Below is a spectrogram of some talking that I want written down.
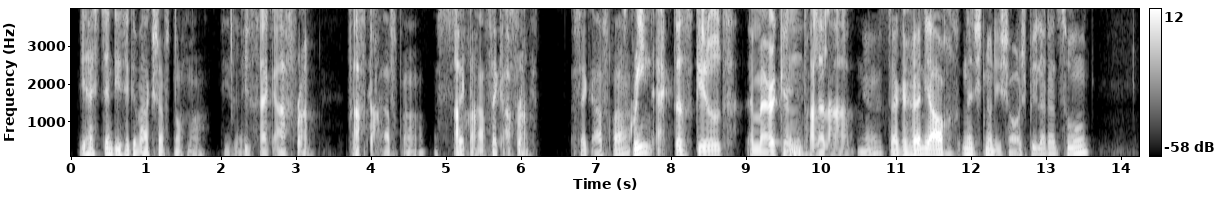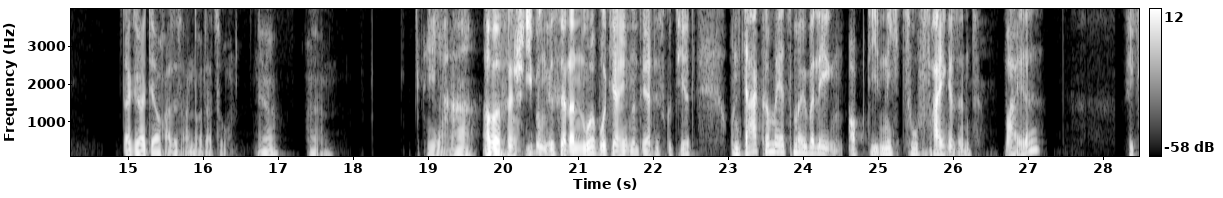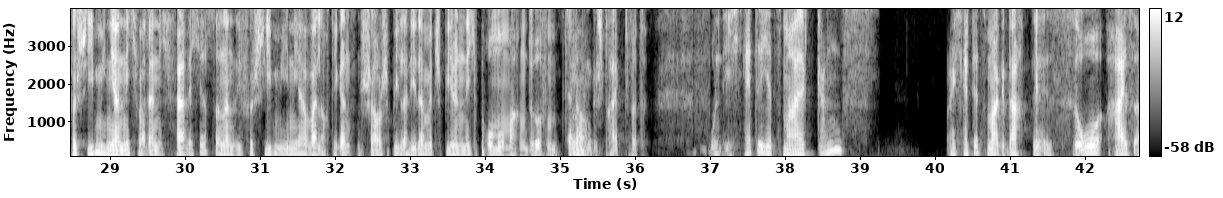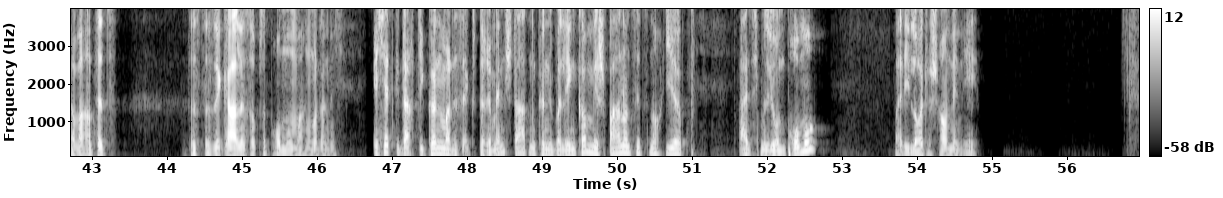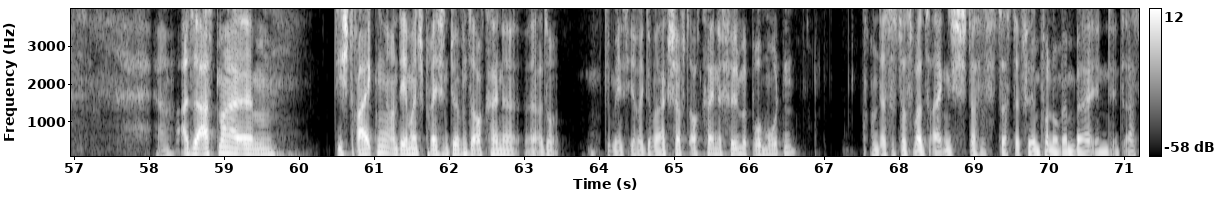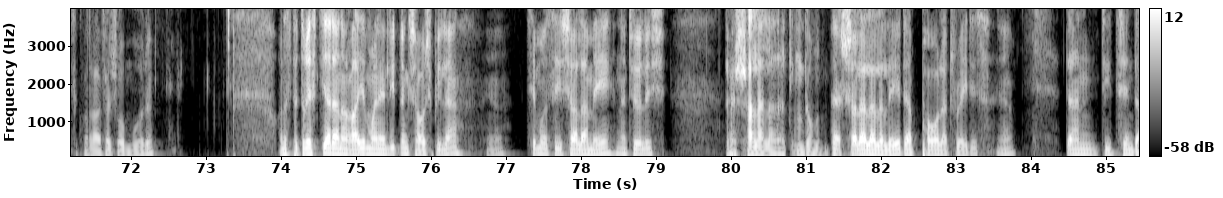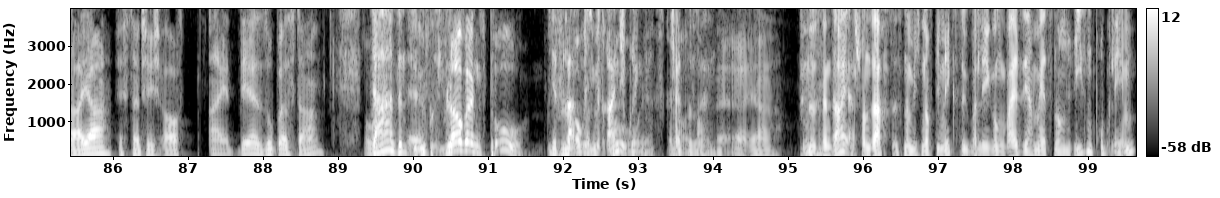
wie heißt denn diese Gewerkschaft nochmal? Diese Die SAG-AFTRA. AFTRA. SAG-AFTRA. AFTRA, SAG-AFTRA. SAG-AFTRA. Screen Actors Guild, American, tralala. Ja, da gehören ja auch nicht nur die Schauspieler dazu, da gehört ja auch alles andere dazu. Ja. Ähm, Ja, aber Verschiebung ist ja dann nur, wurde ja hin und her diskutiert. Und da können wir jetzt mal überlegen, ob die nicht zu feige sind. Weil sie verschieben ihn ja nicht, weil er nicht fertig ist, sondern sie verschieben ihn ja, weil auch die ganzen Schauspieler, die da mitspielen, nicht Promo machen dürfen, Genau. sondern gestreikt wird. Und ich hätte jetzt mal ganz, ich hätte jetzt mal gedacht, der ist so heiß erwartet, dass das egal ist, ob sie Promo machen oder nicht. Ich hätte gedacht, die können mal das Experiment starten, können überlegen, komm, wir sparen uns jetzt noch hier 30 Millionen Promo, weil die Leute schauen den eh. ja. Also erstmal, ähm, die streiken und dementsprechend dürfen sie auch keine, äh, also gemäß ihrer Gewerkschaft auch keine Filme promoten. Und das ist das, weil es eigentlich, das ist, dass der Film von November in, ins erste Quartal verschoben wurde. Und es betrifft ja dann eine Reihe meiner Lieblingsschauspieler. Ja. Timothy Chalamet natürlich. Der Schalalala Ding Dong. Der Schalalalale, der Paul Atreides, ja. Dann die Zendaya ist natürlich auch ein, der Superstar. Da sind sie äh, übrigens. Florence Pugh. Jetzt lass mich Florence mit reinspringen, jetzt genau Schätzelein. so. Ja, ja. Wenn du es denn da ja schon sagst, ist nämlich noch die nächste Überlegung, weil sie haben ja jetzt noch ein Riesenproblem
